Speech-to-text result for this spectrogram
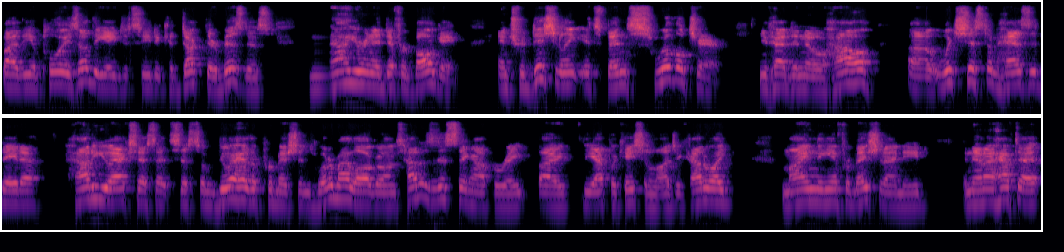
by the employees of the agency to conduct their business, now you're in a different ballgame. And traditionally, it's been swivel chair. You've had to know how, uh, which system has the data, how do you access that system? Do I have the permissions? What are my logons? How does this thing operate by the application logic? How do I mine the information I need? And then I have to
